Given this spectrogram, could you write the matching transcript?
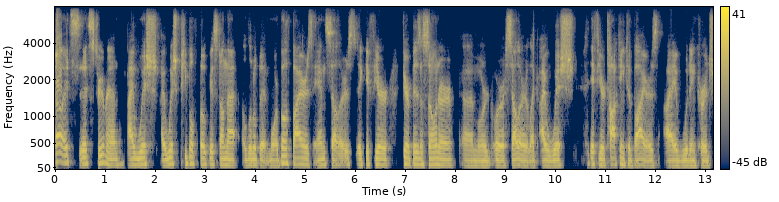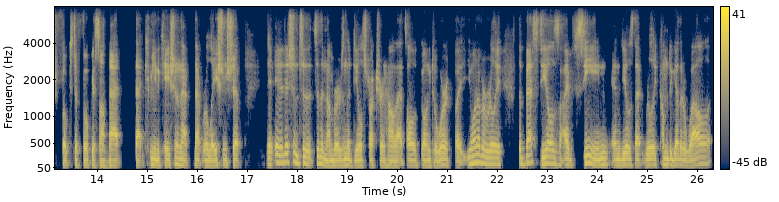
no, it's it's true, man. I wish I wish people focused on that a little bit more, both buyers and sellers. Like if you're you're a business owner um, or or a seller, like I wish if you're talking to buyers, I would encourage folks to focus on that that communication that that relationship. In, in addition to to the numbers and the deal structure and how that's all going to work, but you want to have a really the best deals I've seen and deals that really come together well.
